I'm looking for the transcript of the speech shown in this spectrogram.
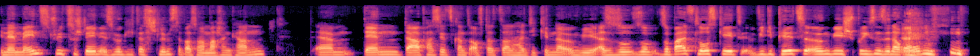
in der Main Street zu stehen ist wirklich das Schlimmste, was man machen kann. ähm, denn da passiert es ganz oft, dass dann halt die Kinder irgendwie, also so, so, sobald es losgeht, wie die Pilze irgendwie sprießen sie nach oben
